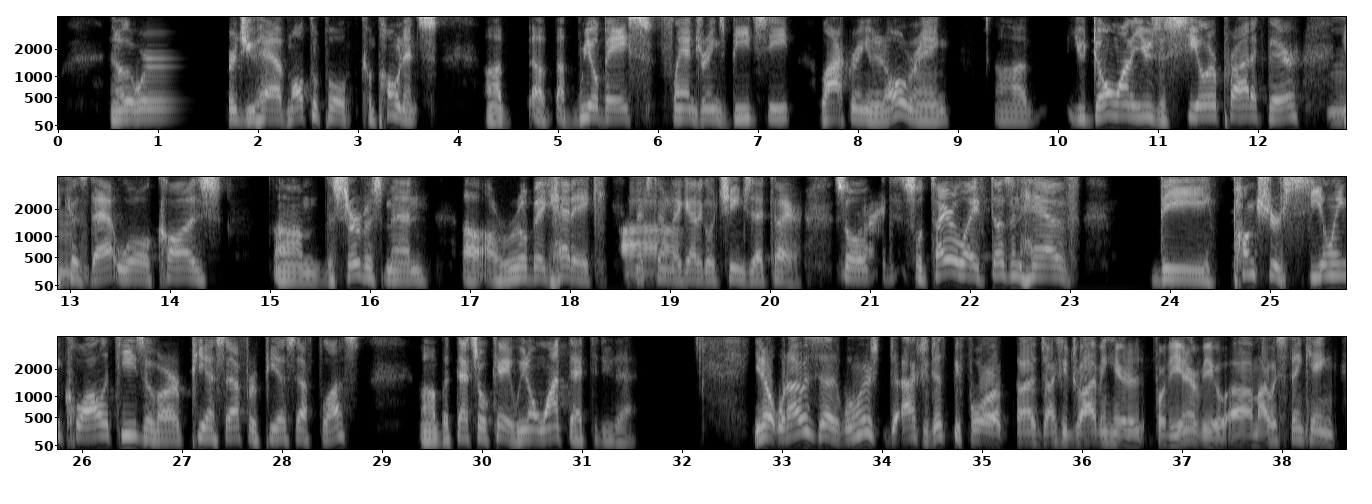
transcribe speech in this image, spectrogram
in other words, you have multiple components: uh, a, a wheelbase, flange rings, bead seat, lock ring, and an O-ring. Uh, you don't want to use a sealer product there mm. because that will cause um, the servicemen uh, a real big headache uh, next time they ah. got to go change that tire. So, right. so tire life doesn't have the puncture sealing qualities of our PSF or PSF plus, uh, but that's okay. We don't want that to do that. You know, when I was uh, when we were actually just before I was actually driving here to, for the interview, um, I was thinking.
